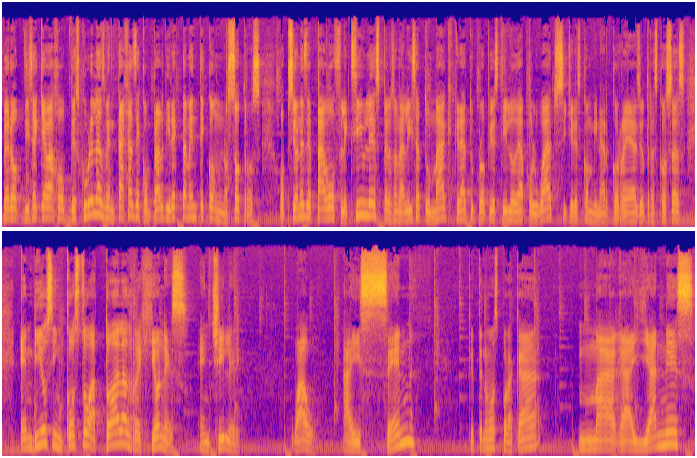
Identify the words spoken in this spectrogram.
Pero dice aquí abajo, descubre las ventajas de comprar directamente con nosotros. Opciones de pago flexibles, personaliza tu Mac, crea tu propio estilo de Apple Watch si quieres combinar correas y otras cosas. Envío sin costo a todas las regiones en Chile. Wow. Aysén. ¿Qué tenemos por acá? Magallanes.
